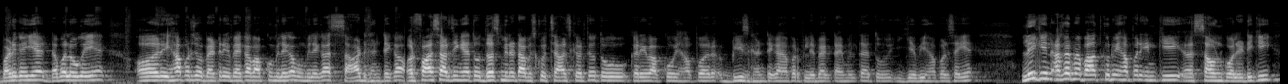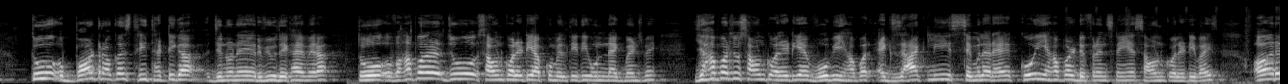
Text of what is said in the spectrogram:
बढ़ गई है डबल हो गई है। और यहाँ पर जो बैटरी बैकअप आपको मिलेगा, वो मिलेगा साठ घंटे का। और फास्ट चार्जिंग है तो 10 मिनट आप इसको चार्ज करते हो तो करीब आपको यहाँ पर 20 घंटे का यहाँ पर प्लेबैक टाइम मिलता है तो ये भी यहाँ पर सही है। लेकिन अगर मैं बात करूँ यहाँ पर इनकी साउंड क्वालिटी की तो बॉट रॉकर्स 330 का जिन्होंने रिव्यू देखा है मेरा तो वहाँ पर जो साउंड क्वालिटी आपको मिलती थी उन नेक बैंड्स में, यहाँ पर जो साउंड क्वालिटी है वो भी यहाँ पर एग्जैक्टली exactly सिमिलर है, कोई यहाँ पर डिफरेंस नहीं है साउंड क्वालिटी वाइज और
